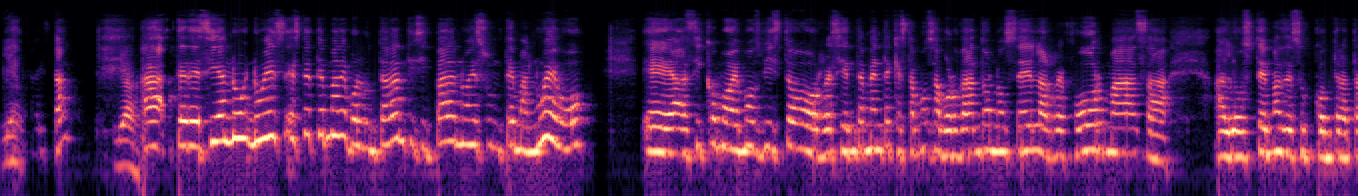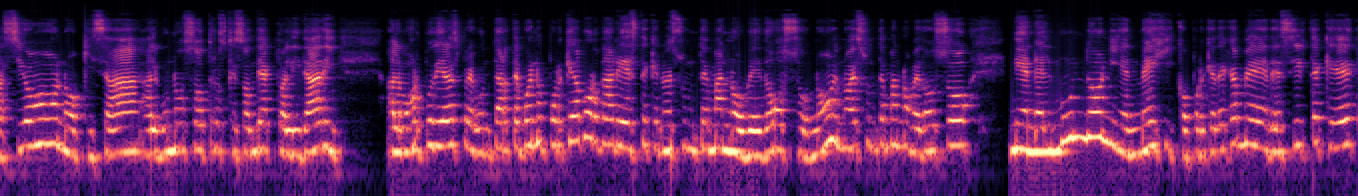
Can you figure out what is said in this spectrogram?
Ya. Ahí está. Ya. Ah, te decía, no, no es, este tema de voluntad anticipada no es un tema nuevo, eh, así como hemos visto recientemente que estamos abordando, no sé, las reformas a a los temas de subcontratación o quizá algunos otros que son de actualidad y a lo mejor pudieras preguntarte, bueno, ¿por qué abordar este que no es un tema novedoso, no? No es un tema novedoso ni en el mundo ni en México, porque déjame decirte que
